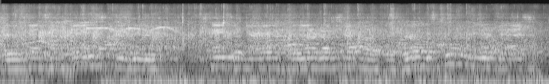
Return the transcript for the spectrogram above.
Your some please to the staging area for the introduction of the girls 200 meter dash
